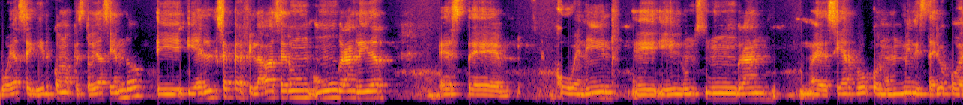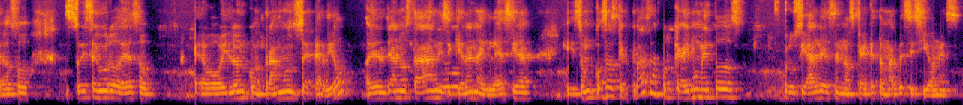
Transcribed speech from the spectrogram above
voy a seguir con lo que estoy haciendo y, él se perfilaba a ser un, gran líder este, juvenil y, un, gran eh, siervo con un ministerio poderoso. Estoy seguro de eso, pero hoy lo encontramos, se perdió él ya no está ni siquiera en la iglesia. Y son cosas que pasan porque hay momentos cruciales en los que hay que tomar decisiones.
